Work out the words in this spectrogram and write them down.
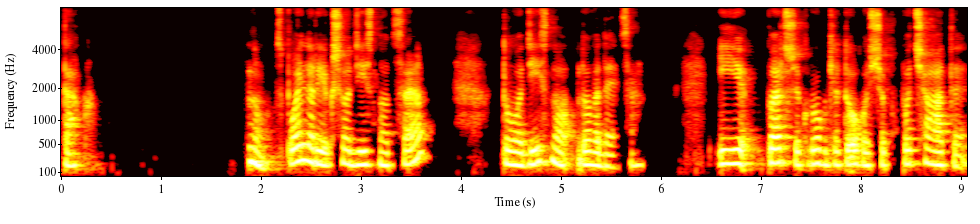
Так. Ну, спойлер, якщо дійсно це, то дійсно доведеться. І перший крок для того, щоб почати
